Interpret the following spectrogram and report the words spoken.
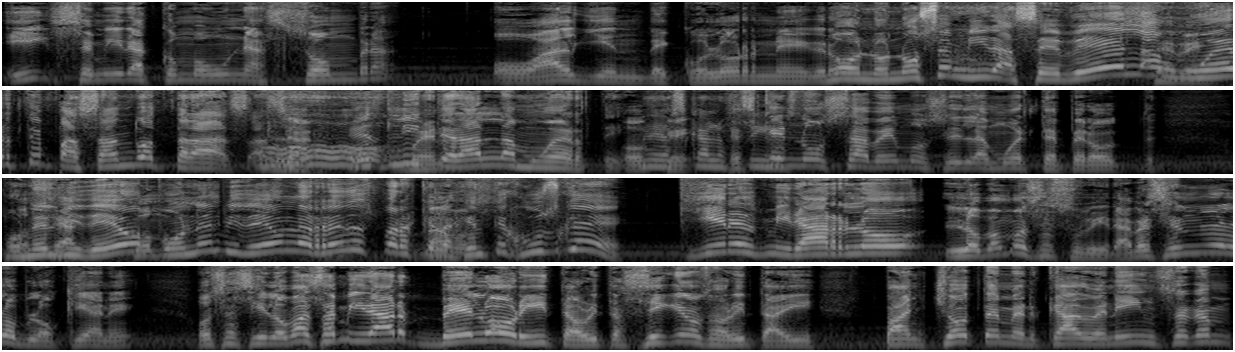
Y se mira como una sombra o alguien de color negro. No, no, no se mira, se ve la Se ve. muerte pasando atrás. O sea, Oh. es literal Bueno, la muerte. Es que no sabemos si es la muerte, pero... Pon o el sea, video, como- pon el video en las redes para que la gente juzgue. ¿Quieres mirarlo? Lo vamos a subir. A ver si no lo bloquean, ¿eh? O sea, si lo vas a mirar, velo ahorita, ahorita. Síguenos ahorita ahí. Panchote Mercado en Instagram,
